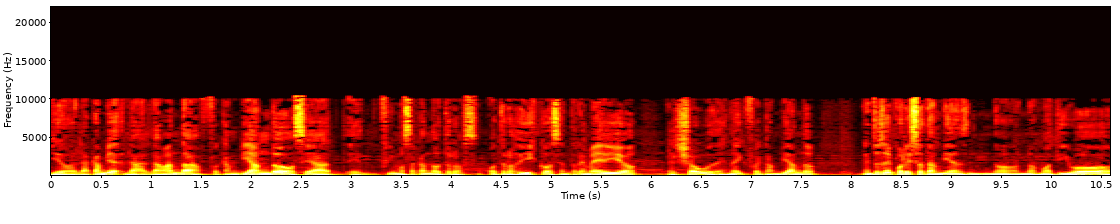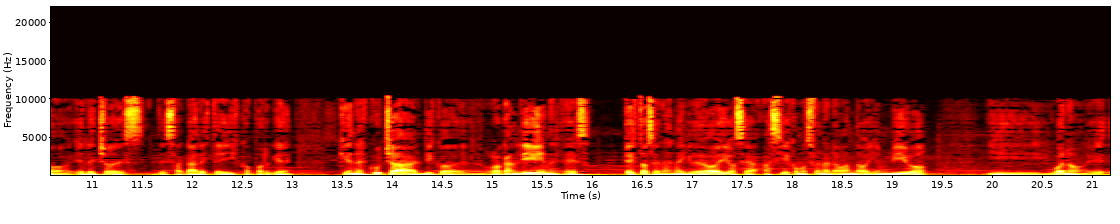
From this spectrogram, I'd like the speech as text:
digo, la, cambia, la, la banda fue cambiando, o sea, eh, fuimos sacando otros, otros discos entre medio, el show de Snake fue cambiando. Entonces por eso también no- nos motivó el hecho de, sacar este disco, porque quien escucha el disco de Rock and Living es esto es el Snake de hoy, o sea, así es como suena la banda hoy en vivo. Y bueno, eh,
